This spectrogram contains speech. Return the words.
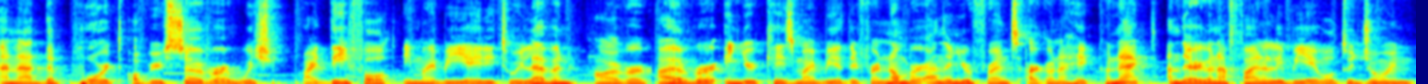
and add the port of your server, which by default, it might be 8211. However, however, in your case might be a different number. And then your friends are gonna hit connect and they're gonna finally be able to join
